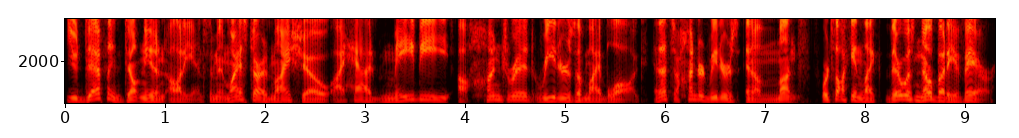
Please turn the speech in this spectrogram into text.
you definitely don't need an audience. I mean, when I started my show, I had maybe a hundred readers of my blog, and that's a hundred readers in a month. We're talking like there was nobody there.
